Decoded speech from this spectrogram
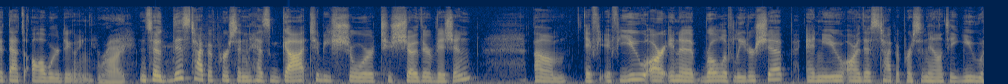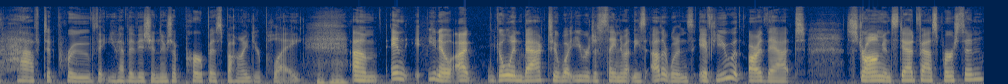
that that's all we're doing right. and so this type of person has got to be sure to show their vision. Um, if, if you are in a role of leadership and you are this type of personality, you have to prove that you have a vision. There's a purpose behind your play. Um, and, you know, I going back to what you were just saying about these other ones, if you are that strong and steadfast person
